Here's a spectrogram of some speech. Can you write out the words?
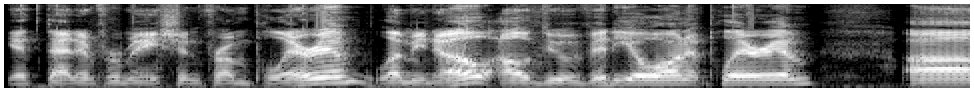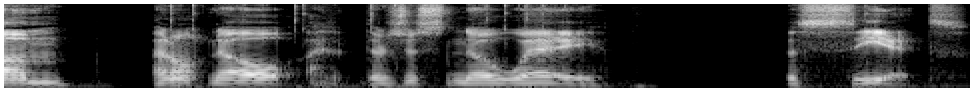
get that information from Plarium. Let me know. I'll do a video on it, Plarium. Um, I don't know. There's just no way to see it.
